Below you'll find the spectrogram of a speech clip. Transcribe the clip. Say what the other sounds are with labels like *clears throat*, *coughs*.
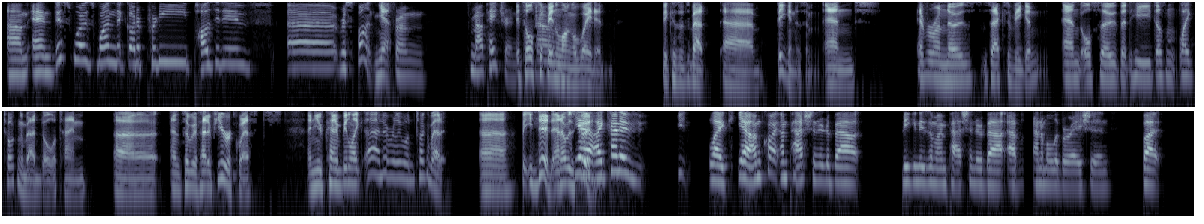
Um, and this was one that got a pretty positive uh, response Yeah. from from our patrons. It's also been Um, long awaited because it's about uh, veganism, and everyone knows Zach's a vegan, and also that he doesn't like talking about it all the time. Uh, and so we've had a few requests, and you've kind of been like, "Ah, "I don't really want to talk about it," uh, but you did, and it was yeah, good. I kind of like. Yeah, I'm quite. I'm passionate about veganism. I'm passionate about ab- animal liberation, but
